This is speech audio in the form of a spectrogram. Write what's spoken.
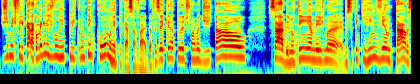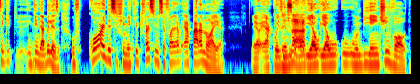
justamente eu falei, cara, como é que eles vão replicar? Não tem como replicar essa vibe. Vai fazer a criatura de forma digital. Sabe, não tem a mesma. Você tem que reinventar, você tem que entender. Ah, beleza. O core desse filme aqui, o que faz esse filme ser fora é a paranoia. É, é a coisa de. Exato. E é, o, e é o, o ambiente em volta.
